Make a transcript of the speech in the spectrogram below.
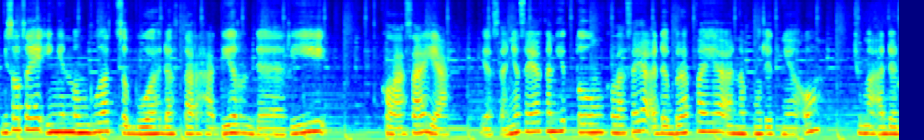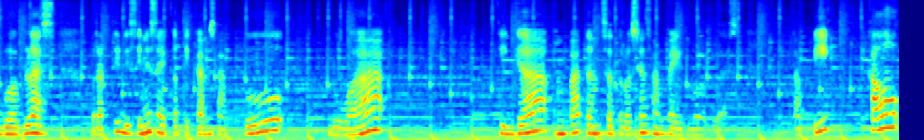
Misal saya ingin membuat sebuah daftar hadir dari kelas saya. Biasanya saya akan hitung kelas saya ada berapa ya anak muridnya. Oh, cuma ada 12. Berarti di sini saya ketikkan 1 2 3, 4 dan seterusnya sampai 12. Tapi kalau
